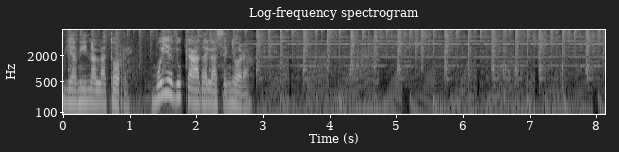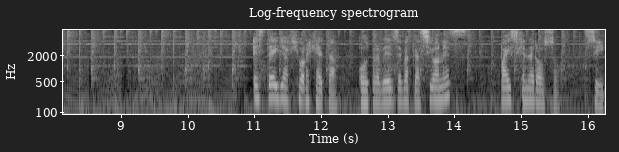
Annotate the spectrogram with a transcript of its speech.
La Torre, muy educada la señora. Estella Georgeta, otra vez de vacaciones? País generoso, sí.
